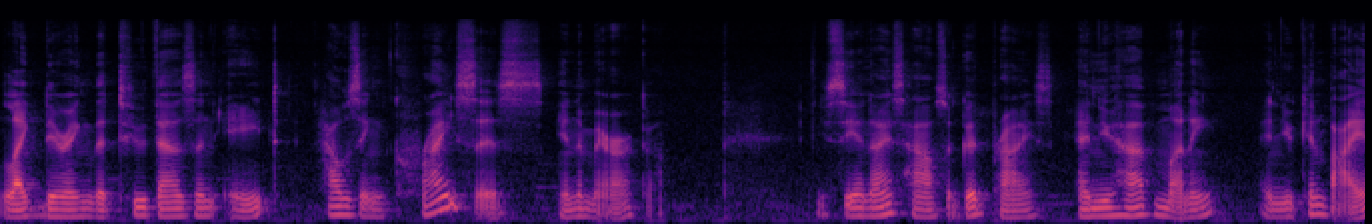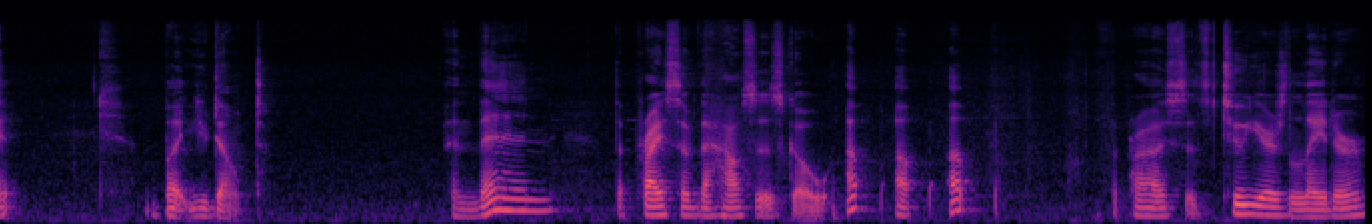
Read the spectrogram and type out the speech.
like during the 2008 housing crisis in America, you see a nice house, a good price, and you have money and you can buy it, but you don't. And then the price of the houses go up, up, up. The price is two years later,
